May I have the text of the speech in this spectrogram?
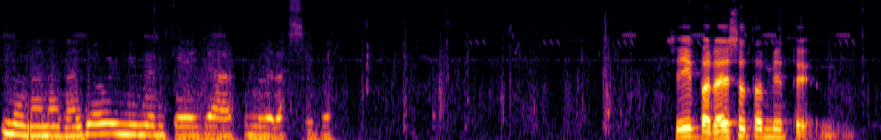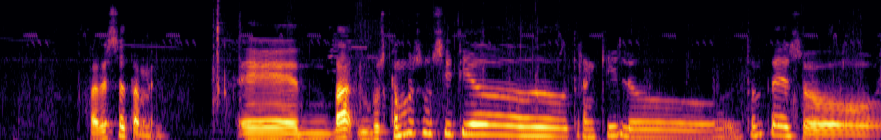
Nada, nada. Yo en mi mente ya haciendo de la silla. Sí, para eso también te... Para eso también. Eh, va- ¿Buscamos un sitio tranquilo entonces o...?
